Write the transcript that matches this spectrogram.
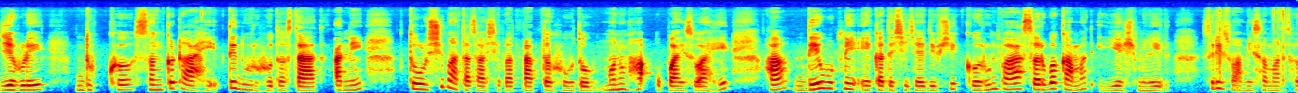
जेवढे दुःख संकट आहे ते दूर होत असतात आणि तुळशी माताचा आशीर्वाद प्राप्त होतो. म्हणून हा उपाय जो आहे हा देव उठणे एकादशीच्या दिवशी करून पहा. सर्व कामात यश मिळेल. श्री स्वामी समर्थ.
